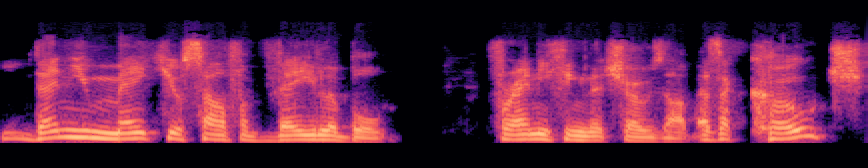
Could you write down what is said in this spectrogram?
then you make yourself available for anything that shows up. As a coach,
